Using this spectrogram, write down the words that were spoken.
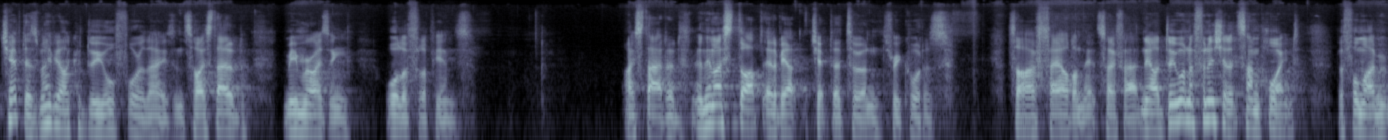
chapters. Maybe I could do all four of those. And so I started memorizing all of Philippians. I started, and then I stopped at about chapter two and three quarters. So I've failed on that so far. Now, I do want to finish it at some point before my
